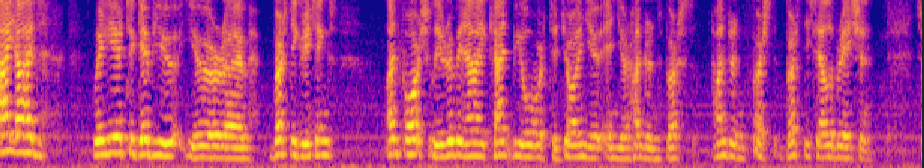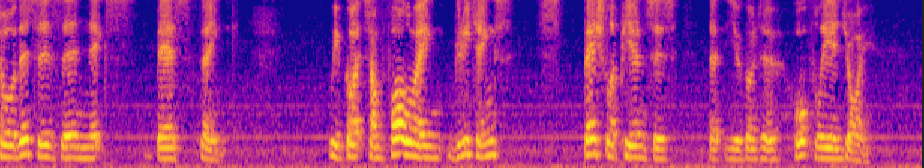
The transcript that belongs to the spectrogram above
Hi, Dad. We're here to give you your uh, birthday greetings. Unfortunately, Ruby and I can't be over to join you in your 100th birth, 101st birthday celebration. So this is the next best thing. We've got some following greetings, special appearances that you're going to hopefully enjoy.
